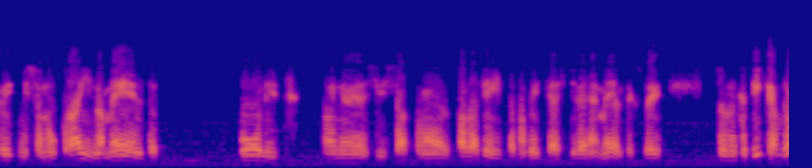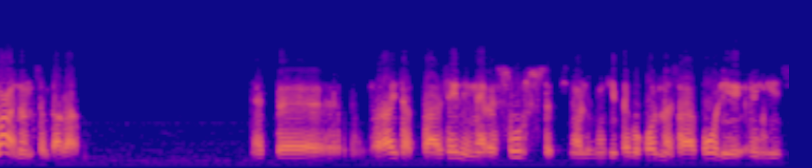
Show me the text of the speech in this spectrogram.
kõik, mis on Ukraina-meelsed, koolid, on ju, ja siis hakkame tagasi ehitama kõike hästi venemeelseks või see on ikka pikem plaan on seal taga. et äh, raisata selline ressurss, et siin oli mingi peaaegu kolmesaja kooli ringis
